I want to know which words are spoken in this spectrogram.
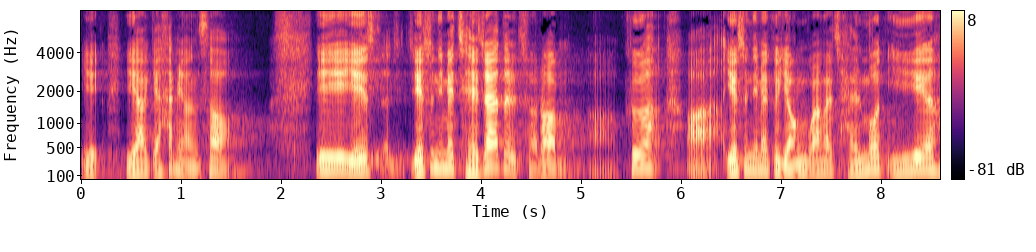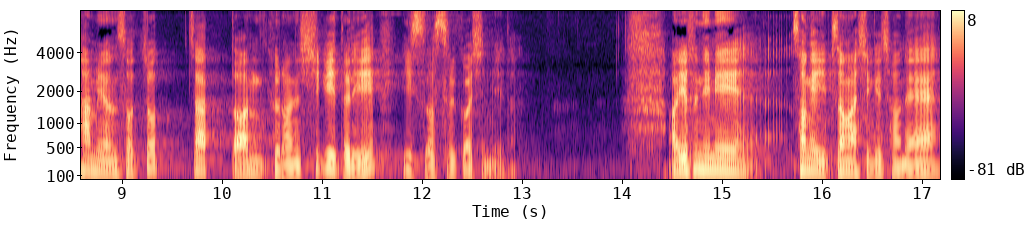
이, 이야기하면서 이 예수, 예수님의 제자들처럼 어, 그 어, 예수님의 그 영광을 잘못 이해하면서 쫓았던 그런 시기들이 있었을 것입니다. 아, 예수님이 성에 입성하시기 전에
